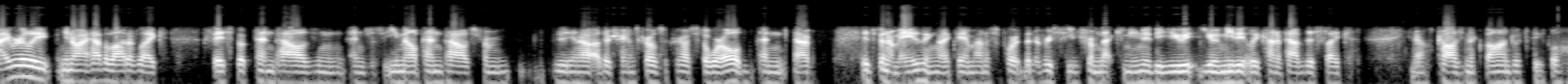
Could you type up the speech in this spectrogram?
I really, you know, I have a lot of like Facebook pen pals and, and just email pen pals from, you know, other trans girls across the world. And I've, it's been amazing. Like the amount of support that I've received from that community. You you immediately kind of have this like, you know, cosmic bond with people.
